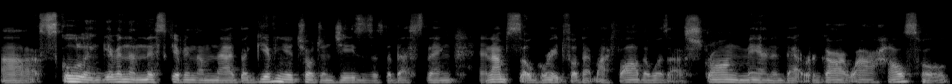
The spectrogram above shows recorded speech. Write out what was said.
uh, schooling, giving them this, giving them that, but giving your children Jesus is the best thing. And I'm so grateful that my father was a strong man in that regard our, our household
